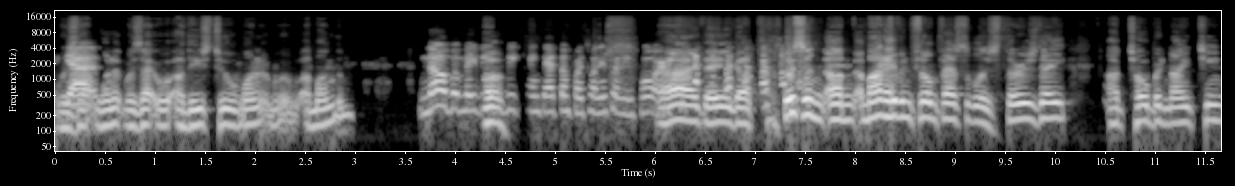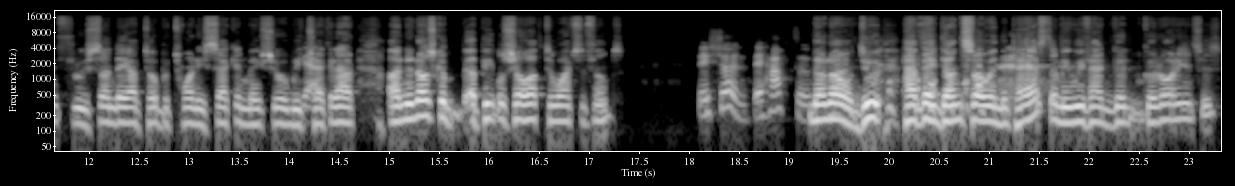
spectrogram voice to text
Was that one? Was that are these two one among them? No, but maybe Oh. we can get them for 2024. All right, there you go. Listen, um, Haven Film Festival is Thursday, October 19th through Sunday, October 22nd. Make sure we Yes. check it out. Uh, Ninoska, uh, people show up to watch the films? They should. They have to. No, no. Do have they done so in the past? I mean, we've had good good audiences.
